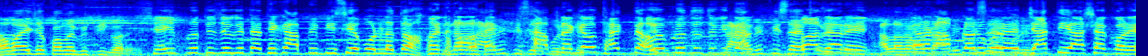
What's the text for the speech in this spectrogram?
সবাই যে কমে বিক্রি করে। সেই প্রতিযোগিতা থেকে আপনি পিছিয়ে পড়লে তো হবে না। আমি আপনাকেও থাকতে হবে প্রতিযোগিতা আমি পিছিয়ে বাজারে। কারণ আপনার উপরে জাতি আশা করে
